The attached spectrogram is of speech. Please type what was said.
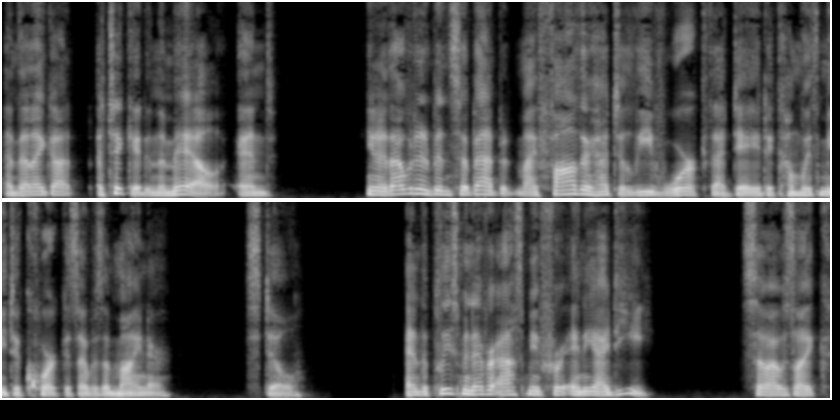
And then I got a ticket in the mail. And, you know, that wouldn't have been so bad. But my father had to leave work that day to come with me to court because I was a minor still. And the policeman never asked me for any ID. So I was like,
